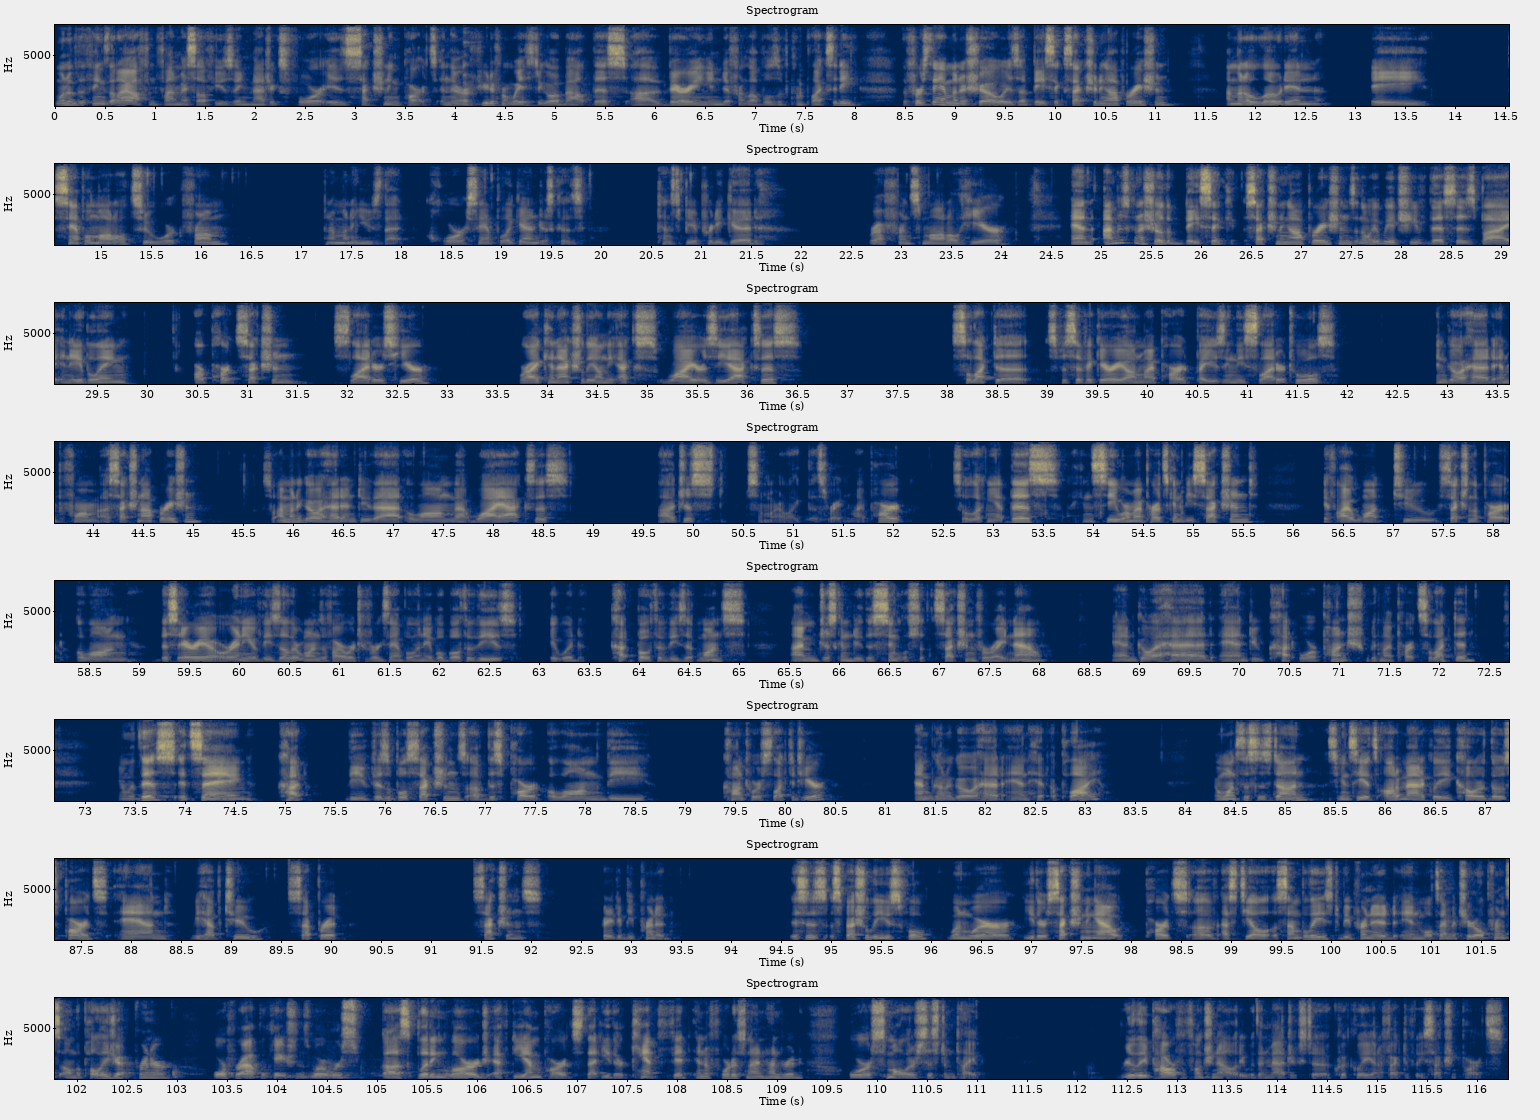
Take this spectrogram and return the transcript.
One of the things that I often find myself using Magics for is sectioning parts, and there are a few different ways to go about this, uh, varying in different levels of complexity. The first thing I'm going to show is a basic sectioning operation. I'm going to load in a sample model to work from, and I'm going to use that core sample again just because it tends to be a pretty good reference model here. And I'm just going to show the basic sectioning operations. And the way we achieve this is by enabling our part section sliders here, where I can actually on the X, Y, or Z axis select a specific area on my part by using these slider tools and go ahead and perform a section operation. So I'm going to go ahead and do that along that Y axis, uh, just somewhere like this right in my part. So looking at this, I can see where my part's going to be sectioned. If I want to section the part along this area or any of these other ones, if I were to, for example, enable both of these, it would cut both of these at once. I'm just going to do this single section for right now and go ahead and do cut or punch with my part selected. And with this, it's saying cut the visible sections of this part along the contour selected here I'm going to go ahead and hit apply. And once this is done, as you can see, it's automatically colored those parts and we have two separate sections ready to be printed. This is especially useful when we're either sectioning out parts of STL assemblies to be printed in multi-material prints on the PolyJet printer, or for applications where we're uh, splitting large FDM parts that either can't fit in a Fortus 900 or smaller system type really powerful functionality within Magics to quickly and effectively section parts.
